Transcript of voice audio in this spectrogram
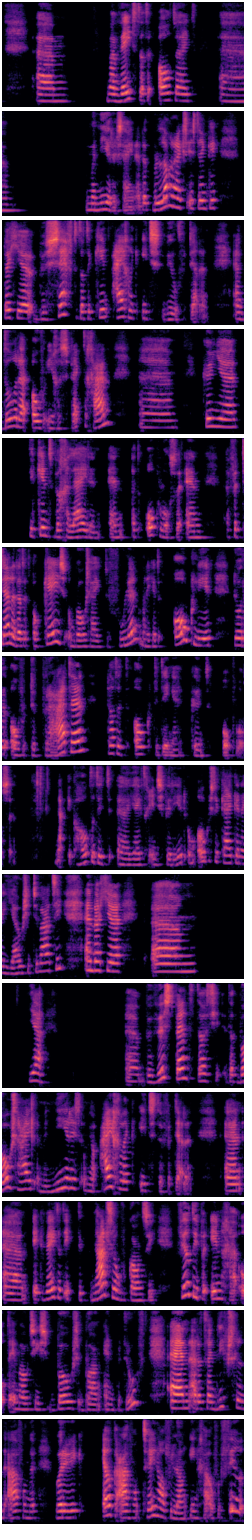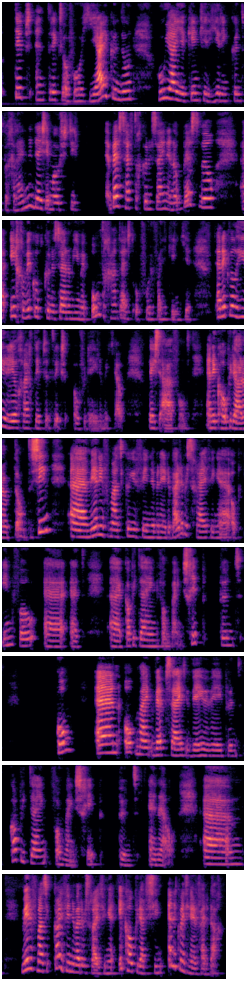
Maar weet dat er altijd uh, manieren zijn. En het belangrijkste is denk ik dat je beseft dat de kind eigenlijk iets wil vertellen. En door daarover in gesprek te gaan, uh, kun je je kind begeleiden en het oplossen en vertellen dat het oké is om boosheid te voelen, maar dat je het ook leert door erover te praten dat het ook de dingen kunt oplossen. Nou, ik hoop dat dit uh, je heeft geïnspireerd om ook eens te kijken naar jouw situatie. En dat je, um, ja, uh, bewust bent dat, je, dat boosheid een manier is om jou eigenlijk iets te vertellen. En uh, ik weet dat ik na zo'n vakantie veel dieper inga op de emoties boos, bang en bedroefd. En uh, dat zijn drie verschillende avonden waarin ik elke avond 2,5 uur lang inga over veel tips en tricks over wat jij kunt doen. Hoe jij je kindje hierin kunt begeleiden. Deze emoties die best heftig kunnen zijn en ook best wel uh, ingewikkeld kunnen zijn om hiermee om te gaan tijdens het opvoeden van je kindje. En ik wil hier heel graag tips en tricks over delen met jou deze avond. En ik hoop je daar ook dan te zien. Uh, meer informatie kun je vinden beneden bij de beschrijvingen op info uh, het, uh, kapitein van mijn en op mijn website www.kapiteinvanmijnschip.nl. Um, meer informatie kan je vinden bij de beschrijvingen. Ik hoop je daar te zien en ik wens je een hele fijne dag.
